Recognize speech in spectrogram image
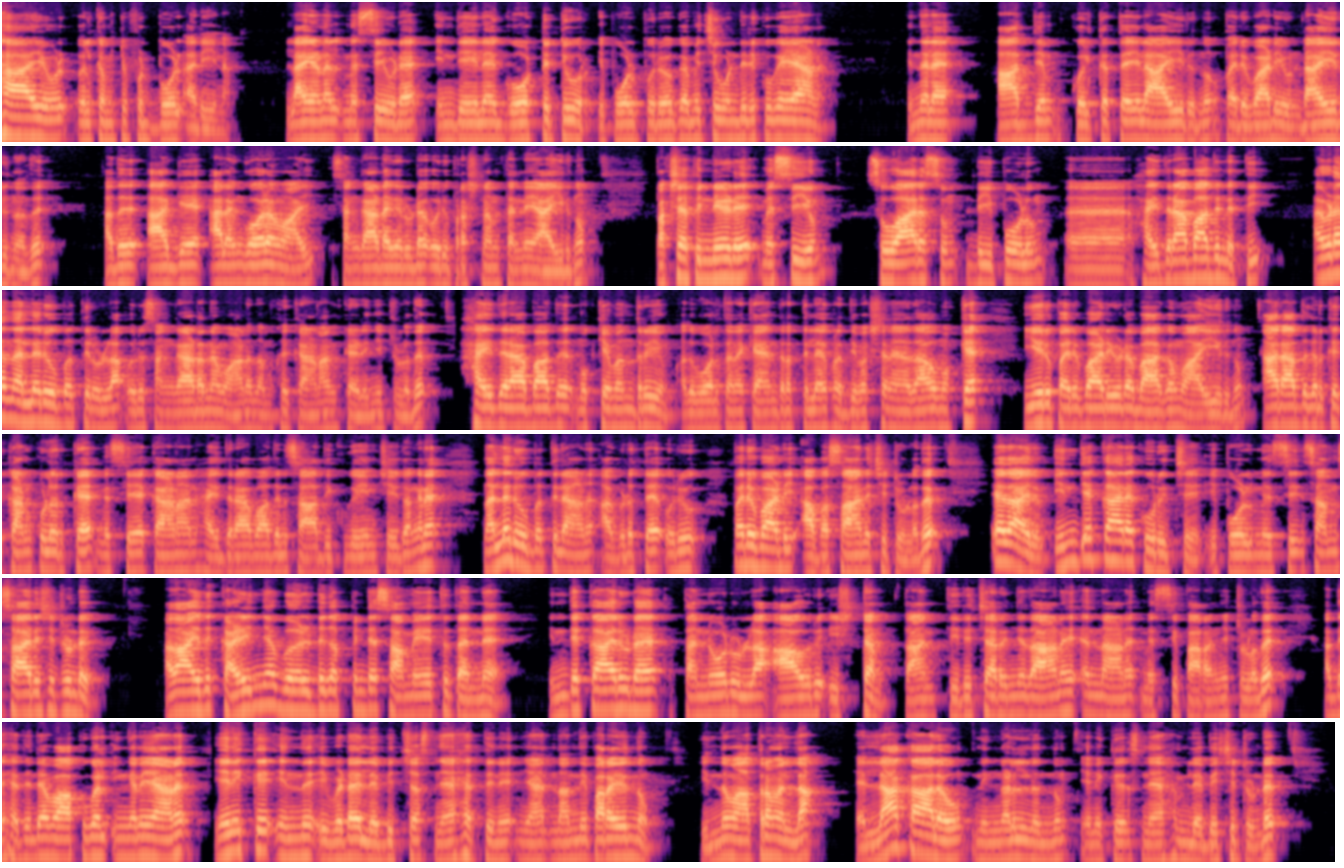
Hi all welcome to football arena. Lionel മെസ്സിയുടെ ഇന്ത്യയിലെ got tour ഇപ്പോൾ പുരോഗമിച്ചു കൊണ്ടിരിക്കുകയാണ് ഇന്നലെ ആദ്യം കൊൽക്കത്തയിലായിരുന്നു പരിപാടി ഉണ്ടായിരുന്നത്. അത് ആകെ അലങ്കോലമായി സംഘാടകരുടെ ഒരു പ്രശ്നം തന്നെയായിരുന്നു. പക്ഷേ പിന്നീട് മെസ്സിയും സുവാരസും ഡീപ്പോളും ഹൈദരാബാദിലെത്തി. അവിടെ നല്ല രൂപത്തിലുള്ള ഒരു സംഘാടനമാണ് നമുക്ക് കാണാൻ കഴിഞ്ഞിട്ടുള്ളത്. ഹൈദരാബാദ് മുഖ്യമന്ത്രിയും അതുപോലെ തന്നെ കേന്ദ്രത്തിലെ പ്രതിപക്ഷ നേതാവും ഒക്കെ ഈ ഒരു പരിപാടിയുടെ ഭാഗമായിരുന്നു. ആരാധകർക്ക് കൺകുളിർക്കെ മെസ്സിയെ കാണാൻ ഹൈദരാബാദിൽ സാധിക്കുകയും ചെയ്തു. അങ്ങനെ നല്ല രൂപത്തിലാണ് അവിടുത്തെ ഒരു പരിപാടി അവസാനിച്ചിട്ടുള്ളത്. ഏതായാലും ഇന്ത്യക്കാരെ കുറിച്ച് ഇപ്പോൾ മെസ്സി സംസാരിച്ചിട്ടുണ്ട്. അതായത് കഴിഞ്ഞ വേൾഡ് കപ്പിന്റെ സമയത്ത് തന്നെ ഇന്ത്യക്കാരുടെ തന്നോടുള്ള ആ ഒരു ഇഷ്ടം താൻ തിരിച്ചറിഞ്ഞതാണ് എന്നാണ് മെസ്സി പറഞ്ഞിട്ടുള്ളത്. അദ്ദേഹത്തിന്റെ വാക്കുകൾ ഇങ്ങനെയാണ്. എനിക്ക് ഇന്ന് ഇവിടെ ലഭിച്ച സ്നേഹത്തിന് ഞാൻ നന്ദി പറയുന്നു. ഇന്ന് മാത്രമല്ല എല്ലാ കാലവും നിങ്ങളിൽ നിന്നും എനിക്ക് സ്നേഹം ലഭിച്ചിട്ടുണ്ട്.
